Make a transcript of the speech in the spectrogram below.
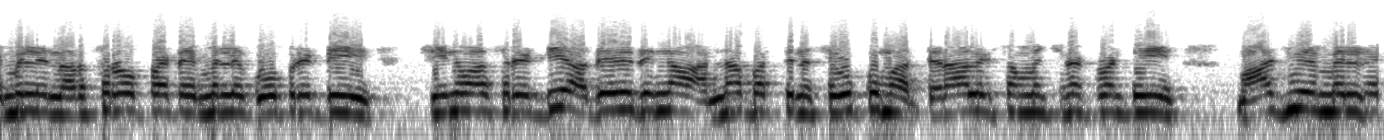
ఎమ్మెల్యే నరసరావుపేట ఎమ్మెల్యే గోపిరెడ్డి శ్రీనివాసరెడ్డి అదేవిధంగా అన్నాబత్తిన శివకుమార్ తెనాలికి సంబంధించినటువంటి మాజీ ఎమ్మెల్యే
